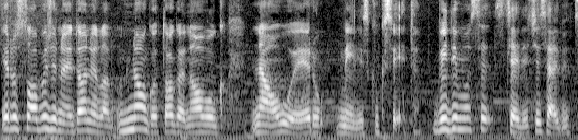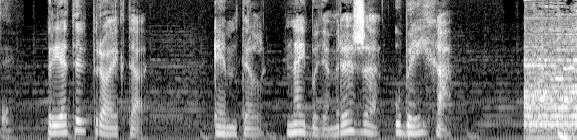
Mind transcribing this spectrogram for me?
jer Oslobođena je donijela mnogo toga novog na ovu eru medijskog svijeta. Vidimo se sljedeće sedmice prijatelj projekta. Mtel, najbolja mreža u BiH. Thank you.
